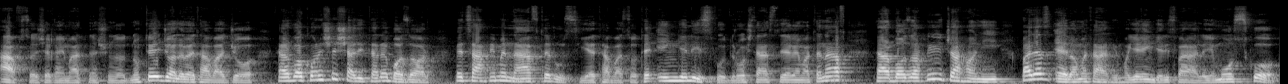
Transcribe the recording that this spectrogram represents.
افزایش قیمت نشون داد. نکته جالب توجه در واکنش شدیدتر بازار به تحریم نفت روسیه توسط انگلیس بود. رشد اصلی قیمت نفت در بازارهای جهانی بعد از اعلام تحریم های انگلیس بر علیه مسکو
